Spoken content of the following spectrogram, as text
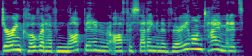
during COVID have not been in an office setting in a very long time. And it's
